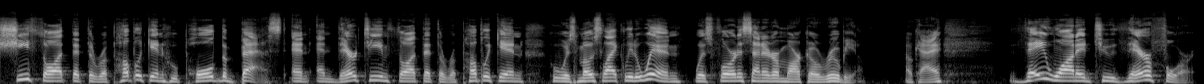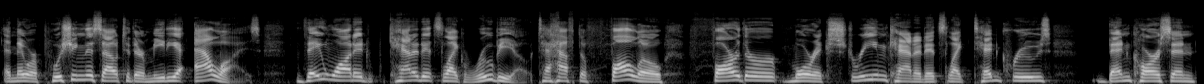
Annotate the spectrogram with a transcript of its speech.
She thought that the Republican who polled the best, and, and their team thought that the Republican who was most likely to win was Florida Senator Marco Rubio. Okay. They wanted to, therefore, and they were pushing this out to their media allies, they wanted candidates like Rubio to have to follow farther, more extreme candidates like Ted Cruz, Ben Carson,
